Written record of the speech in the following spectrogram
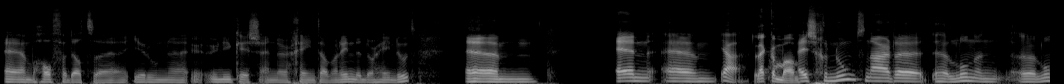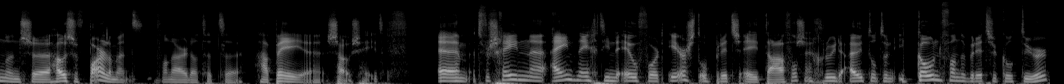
Eh, behalve dat eh, Jeroen eh, uniek is en er geen tamarinde doorheen doet. Ehm, en ja, Lekker man. hij is genoemd naar de Londen, Londens eh, House of Parliament. Vandaar dat het HP-saus heet. Ehm, het verscheen eh, eind 19e eeuw voor het eerst op Britse eettafels en groeide uit tot een icoon van de Britse cultuur.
